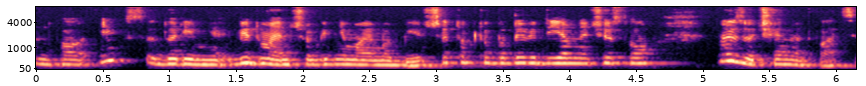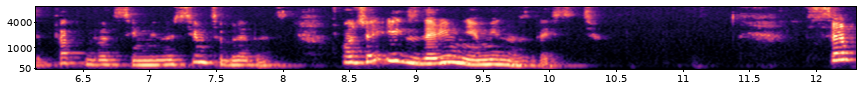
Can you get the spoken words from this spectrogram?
2х дорівнює від меншого віднімаємо більше, тобто буде від'ємне число. Ну і, звичайно, 20. Так, 27 мінус 7 це буде 20. Отже, х дорівнює мінус 10. Все,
